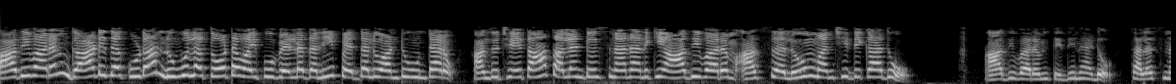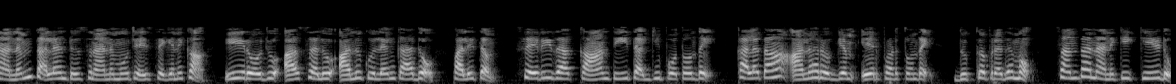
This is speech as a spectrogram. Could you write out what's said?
ఆదివారం గాడిద కూడా నువ్వుల తోట వైపు వెళ్ళదని పెద్దలు అంటూ ఉంటారు. అందుచేత తలంటూ స్నానానికి ఆదివారం అస్సలు మంచిది కాదు. ఆదివారం తిథి నాడు తలస్నానం తలంటూ స్నానము చేస్తే గనుక ఈ రోజు అస్సలు అనుకూలం కాదు. ఫలితం శరీర కాంతి తగ్గిపోతోంది. కలత అనారోగ్యం ఏర్పడుతుంది. దుఃఖప్రదము సంతానానికి కీడు.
